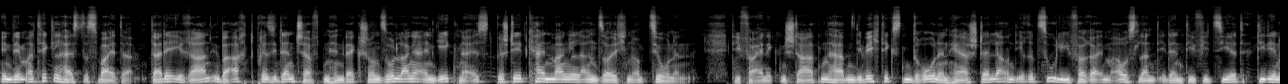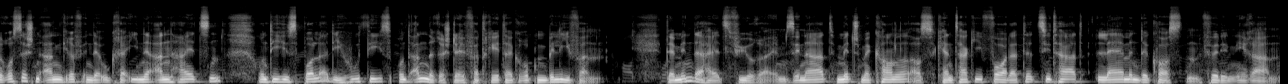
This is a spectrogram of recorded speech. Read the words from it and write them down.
In dem Artikel heißt es weiter, da der Iran über acht Präsidentschaften hinweg schon so lange ein Gegner ist, besteht kein Mangel an solchen Optionen. Die Vereinigten Staaten haben die wichtigsten Drohnenhersteller und ihre Zulieferer im Ausland identifiziert, die den russischen Angriff in der Ukraine anheizen und die Hisbollah, die Houthis und andere Stellvertretergruppen beliefern. Der Minderheitsführer im Senat, Mitch McConnell aus Kentucky, forderte, Zitat, lähmende Kosten für den Iran.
